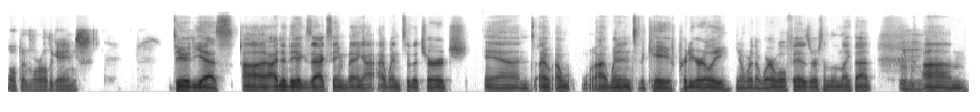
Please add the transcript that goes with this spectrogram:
open world games. Dude, yes. Uh, I did the exact same thing. I, I went to the church and I, I, I went into the cave pretty early, you know, where the werewolf is or something like that. Mm-hmm. Um,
